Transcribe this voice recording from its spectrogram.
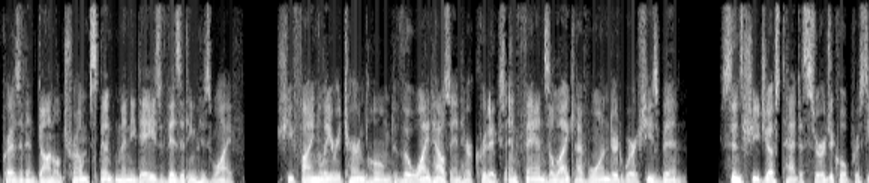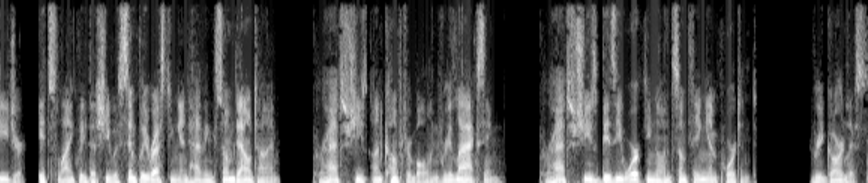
President Donald Trump spent many days visiting his wife. She finally returned home to the White House and her critics and fans alike have wondered where she's been. Since she just had a surgical procedure, it's likely that she was simply resting and having some downtime. Perhaps she's uncomfortable and relaxing. Perhaps she's busy working on something important. Regardless,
